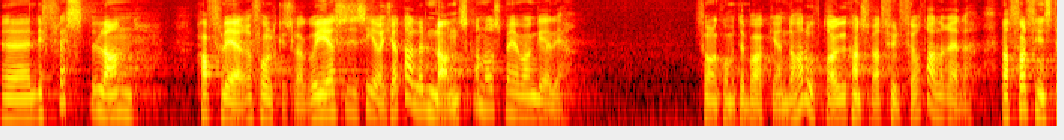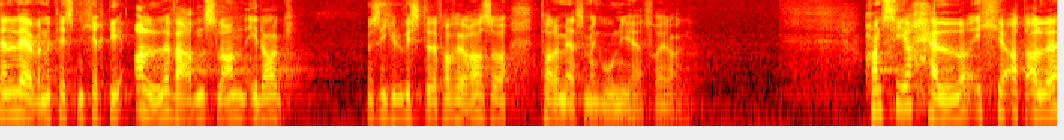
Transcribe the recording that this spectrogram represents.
Eh, de fleste land har flere folkeslag. Og Jesus sier ikke at alle land skal nås med evangeliet før han kommer tilbake igjen. Da hadde oppdraget kanskje vært fullført allerede. I hvert fall fins det en levende kristen kirke i alle verdens land i dag. Hvis ikke du visste det fra før av, så ta det med som en god nyhet for i dag. Han sier heller ikke at alle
